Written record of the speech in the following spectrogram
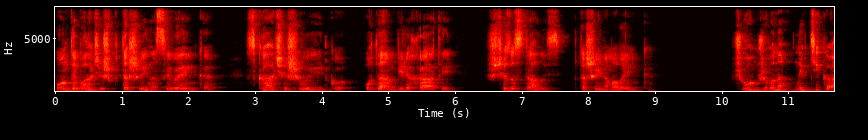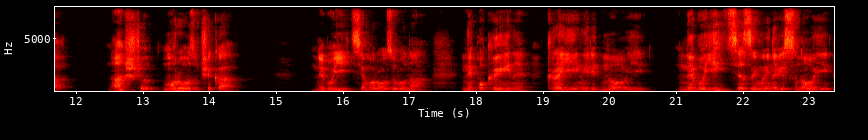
Он, де бачиш, пташина сивенька, скаче швидко, отам біля хати, ще зосталась пташина маленька. Чом же вона не втіка? Нащо морозу чека? Не боїться морозу вона, не покине країни рідної, не боїться зими навісної,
